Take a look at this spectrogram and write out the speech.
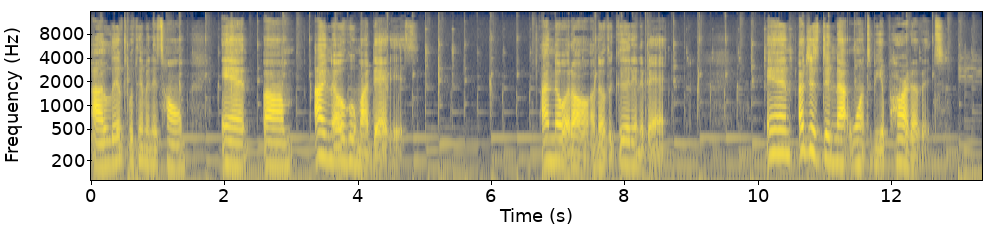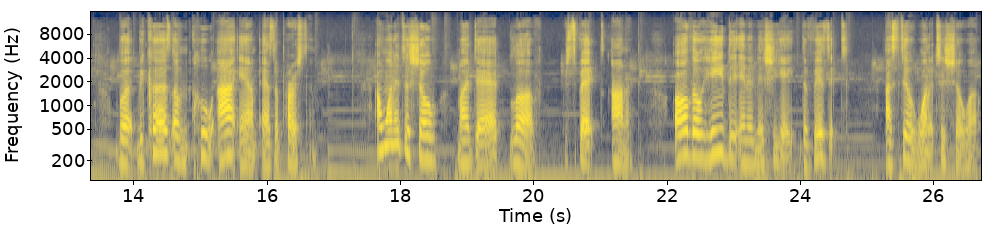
I lived with him in his home, and um, I know who my dad is. I know it all. I know the good and the bad. And I just did not want to be a part of it. But because of who I am as a person, I wanted to show my dad love, respect, honor. Although he didn't initiate the visit, I still wanted to show up.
